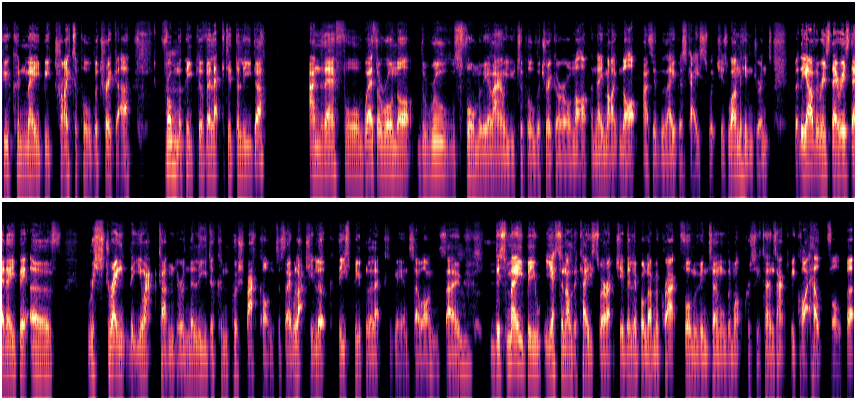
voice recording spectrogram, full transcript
who can maybe try to pull the trigger from the mm. people who've elected the leader and therefore whether or not the rules formally allow you to pull the trigger or not and they might not as in labour's case which is one hindrance but the other is there is then a bit of restraint that you act under and the leader can push back on to say well actually look these people elected me and so on so mm-hmm. this may be yet another case where actually the liberal democrat form of internal democracy turns out to be quite helpful but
